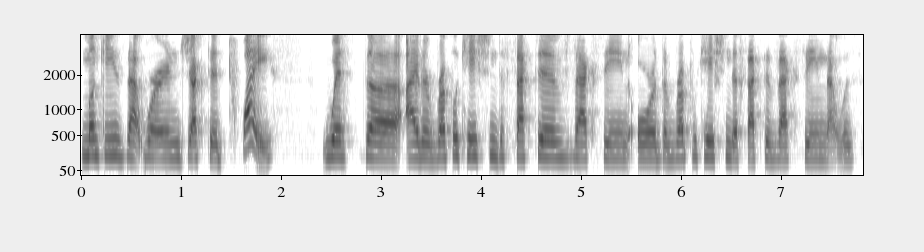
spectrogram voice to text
monkeys that were injected twice with the either replication defective vaccine or the replication defective vaccine that was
